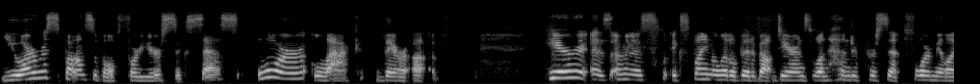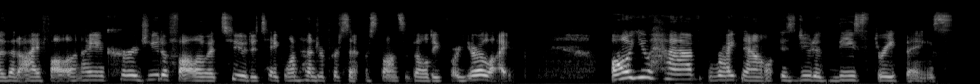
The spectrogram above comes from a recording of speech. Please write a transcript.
You are responsible for your success or lack thereof. Here is I'm going to explain a little bit about Darren's 100% formula that I follow, and I encourage you to follow it too to take 100% responsibility for your life. All you have right now is due to these three things.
